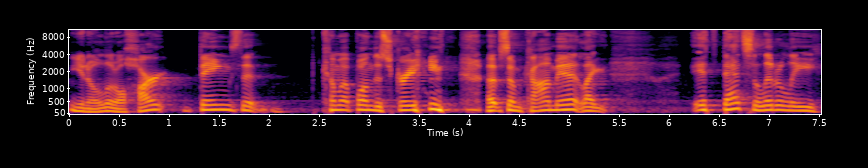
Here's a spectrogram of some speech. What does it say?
you know little heart things that come up on the screen of some comment. Like it, that's literally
